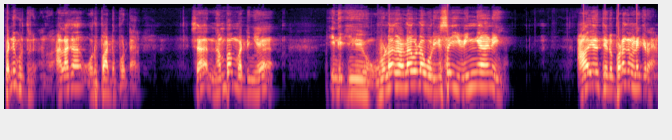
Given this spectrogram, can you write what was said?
பண்ணி கொடுத்துருக்கேன் அழகாக ஒரு பாட்டு போட்டார். சார் நம்ப மாட்டீங்க. இன்றைக்கி உலக அளவில் ஒரு இசை விஞ்ஞானி ஆயிரத்தி ஐநூறு படங்கள் நினைக்கிறேன்.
